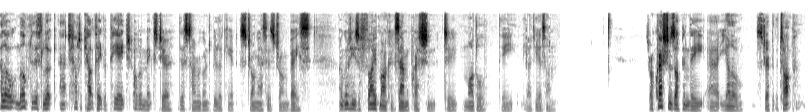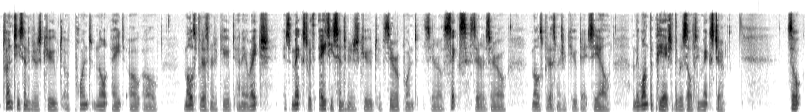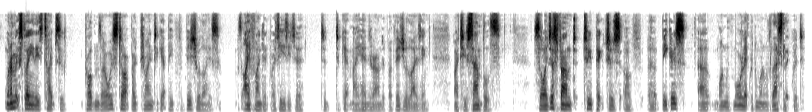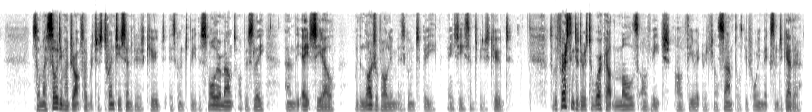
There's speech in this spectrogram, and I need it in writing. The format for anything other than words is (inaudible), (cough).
Hello and welcome to this look at how to calculate the pH of a mixture. This time we're going to be looking at strong acid, strong base. I'm going to use a five mark exam question to model the, the ideas on. So our question is up in the uh, yellow strip at the top, 20 centimeters cubed of 0.0800 moles per decimeter cubed NaOH is mixed with 80 centimeters cubed of 0.0600 moles per decimeter cubed HCl and they want the pH of the resulting mixture. So when I'm explaining these types of problems, I always start by trying to get people to visualize, because I find it quite easy to, to, to get my head around it by visualizing my two samples. So I just found two pictures of uh, beakers, uh, one with more liquid and one with less liquid. So my sodium hydroxide, which is 20 centimeters cubed, is going to be the smaller amount, obviously, and the HCl with the larger volume is going to be 80 centimeters cubed. So the first thing to do is to work out the moles of each of the original samples before we mix them together.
